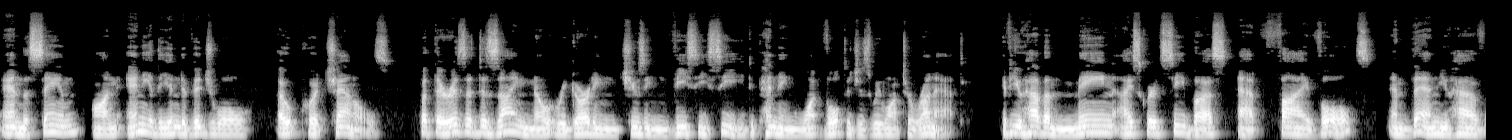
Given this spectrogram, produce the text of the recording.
and the same on any of the individual output channels. But there is a design note regarding choosing VCC depending what voltages we want to run at. If you have a main I squared C bus at 5 volts, and then you have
